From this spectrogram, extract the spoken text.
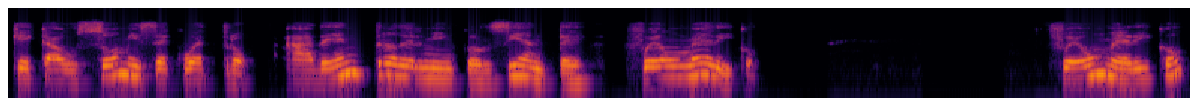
que causó mi secuestro adentro de mi inconsciente fue un médico. Fue un médico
